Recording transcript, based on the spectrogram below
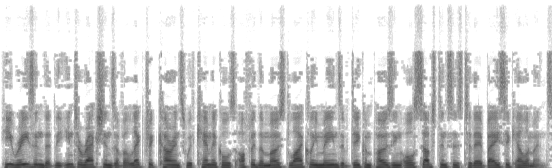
He reasoned that the interactions of electric currents with chemicals offered the most likely means of decomposing all substances to their basic elements.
